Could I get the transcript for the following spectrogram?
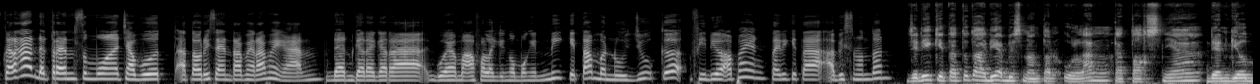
sekarang kan ada tren semua cabut atau resign rame-rame kan, dan gara-gara gue sama Avo lagi ngomongin ini, kita menuju ke video apa yang tadi kita abis nonton? Jadi kita tuh tadi habis nonton ulang TED Talks-nya Dan Gilbert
